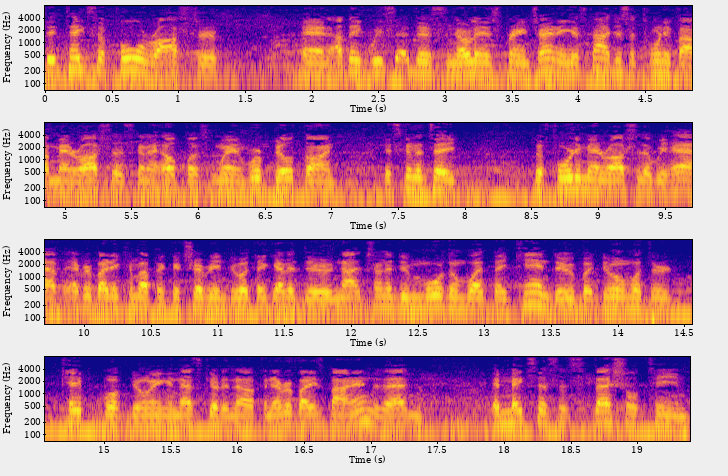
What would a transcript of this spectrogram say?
it takes a full roster and I think we said this in early in spring training. It's not just a 25 man roster that's going to help us win. We're built on it's going to take the 40 man roster that we have, everybody come up and contribute and do what they got to do, not trying to do more than what they can do, but doing what they're capable of doing, and that's good enough. And everybody's buying into that, and it makes us a special team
